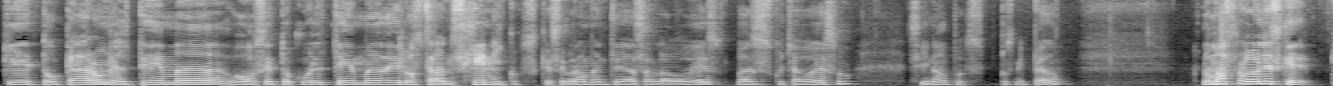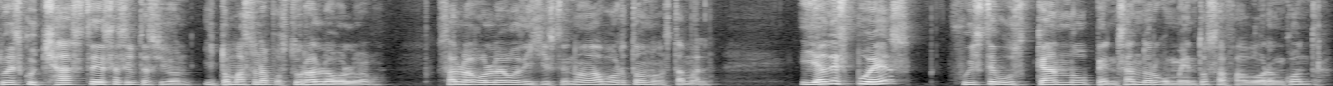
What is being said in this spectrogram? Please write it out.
que tocaron el tema o se tocó el tema de los transgénicos, que seguramente has hablado de eso, has escuchado eso. Si no, pues, pues ni pedo. Lo más probable es que tú escuchaste esa situación y tomaste una postura luego, luego. O sea, luego, luego dijiste, no, aborto no está mal. Y ya después fuiste buscando, pensando argumentos a favor o en contra.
